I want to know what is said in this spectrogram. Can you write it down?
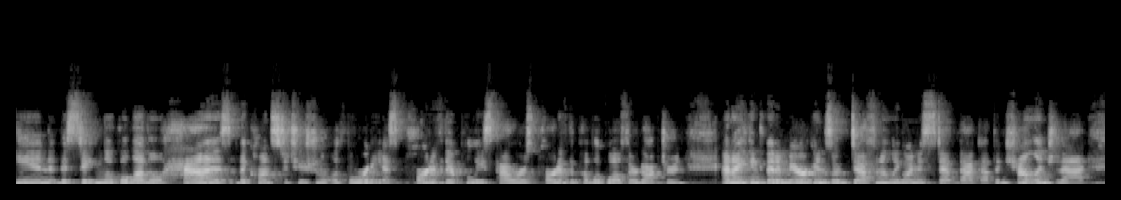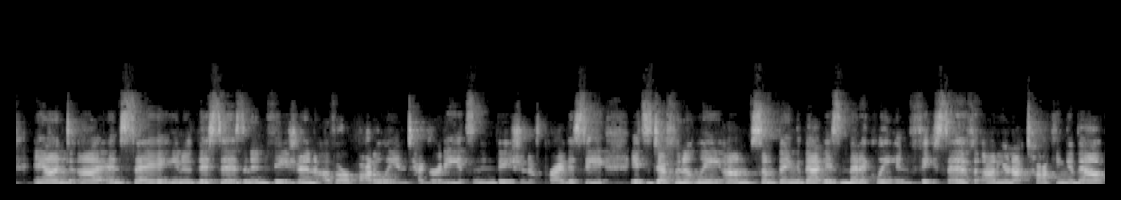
in the state and local level has the constitutional authority as part of their police power, as part of the public welfare doctrine. And I think that Americans are definitely going to step back up and challenge that and uh, and say, you know, this is an invasion of our bodily integrity. It's an invasion of privacy. It's definitely um, something that is medically invasive. Um, you're not talking about,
